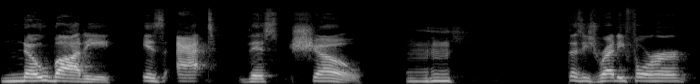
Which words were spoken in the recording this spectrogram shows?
Nobody is at this show. Mm-hmm. Says he's ready for her.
